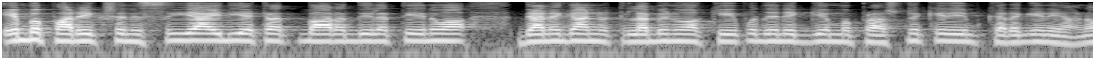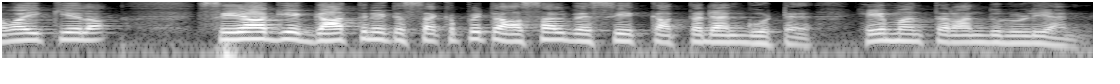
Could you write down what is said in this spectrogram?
එම පරීක්ෂණ CIDයටත් බාර දීලා තියෙනවා දැනගන්නට ලැබෙනවා කීප දෙනෙක්ගෙම ප්‍රශ්න කිරීම කරගෙන යනවයි කියලා. සයාගේ ඝාතනයට සැකපිට අසල් වැසියෙක් අත්අඩංගුවට හේමන්ත රන්දුනු ලියන්නේ.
